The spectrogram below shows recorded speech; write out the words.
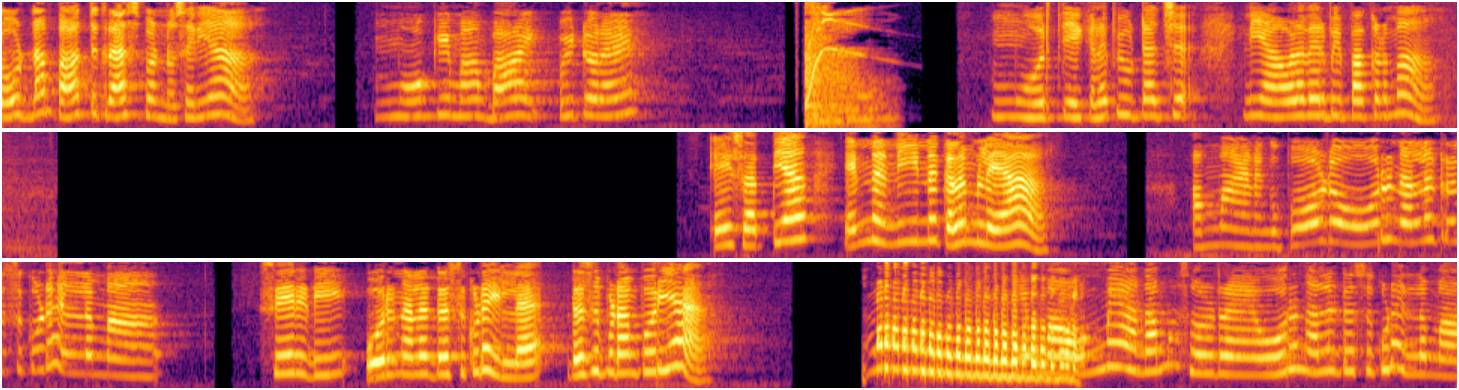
ரோட்லாம் பார்த்து கிராஸ் பண்ணணும் சரியா? ம் ஓகேம்மா பாய் போயிட்டு வரேன். ஒருத்தியை கிளப்பி விட்டாச்சு. நீ அவளை வேற போய் பார்க்கணுமா? ஏய் சத்யா என்ன? நீ இன்னும் கிளம்பலையா? அம்மா எனக்கு போட ஒரு நல்ல ட்ரெஸ் கூட இல்லைம்மா. சரிடி ஒரு நல்ல ட்ரெஸ் கூட இல்லை. ட்ரெஸ் போடாம போறியா? உண்மையாதாம்மா சொல்கிறேன் ஒரு நல்ல ட்ரெஸ் கூட இல்லைம்மா.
